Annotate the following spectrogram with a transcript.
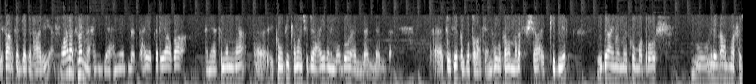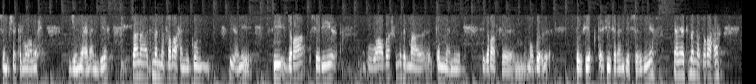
إثارة الجدل هذه. وأنا أتمنى حقيقة يعني هيئة الرياضة يعني أتمنى آه، يكون في كمان شجاعة أيضا موضوع آه، توثيق البطولات. يعني هو كمان ملف شائك كبير ودائما ما يكون مطروح وإلى الآن ما حسم بشكل واضح جميع الأندية. فأنا أتمنى صراحة أن يكون يعني في إجراء سريع وواضح مثل ما تم يعني إجراء في موضوع توثيق تأسيس الأندية السعودية يعني أتمنى صراحة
